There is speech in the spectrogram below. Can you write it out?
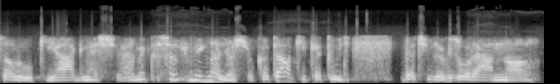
Szalóki Ágnessel, meg szóval még nagyon sokat, akiket úgy becsülök Zoránnal,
